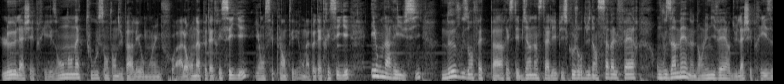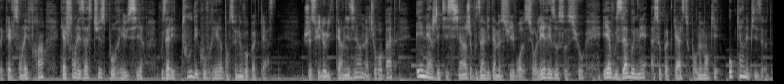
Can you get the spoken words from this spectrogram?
Le lâcher-prise, on en a tous entendu parler au moins une fois. Alors on a peut-être essayé et on s'est planté, on a peut-être essayé et on a réussi. Ne vous en faites pas, restez bien installés puisqu'aujourd'hui dans Ça va le faire, on vous amène dans l'univers du lâcher-prise. Quels sont les freins, quelles sont les astuces pour réussir? Vous allez tout découvrir dans ce nouveau podcast. Je suis Loïc Ternisien, naturopathe énergéticien. Je vous invite à me suivre sur les réseaux sociaux et à vous abonner à ce podcast pour ne manquer aucun épisode.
